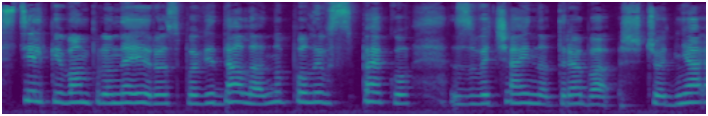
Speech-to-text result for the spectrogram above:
стільки вам про неї розповідала. Ну, полив спеку, звичайно, треба щодня,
